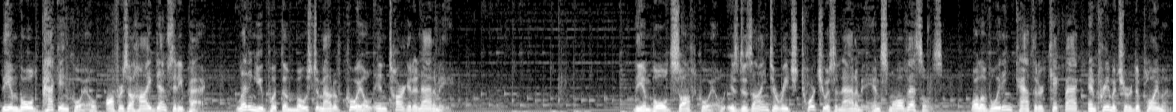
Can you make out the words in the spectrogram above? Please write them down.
The Embold Packing Coil offers a high density pack, letting you put the most amount of coil in target anatomy. The Embold Soft Coil is designed to reach tortuous anatomy and small vessels while avoiding catheter kickback and premature deployment.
